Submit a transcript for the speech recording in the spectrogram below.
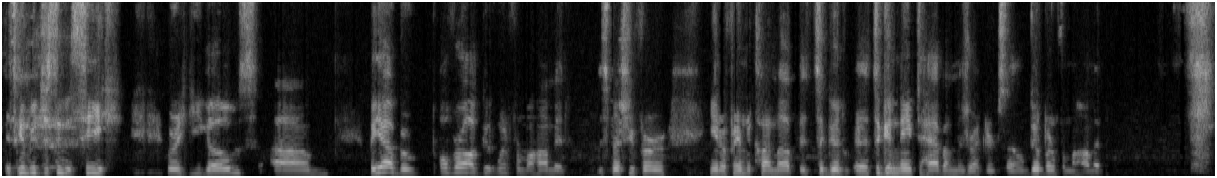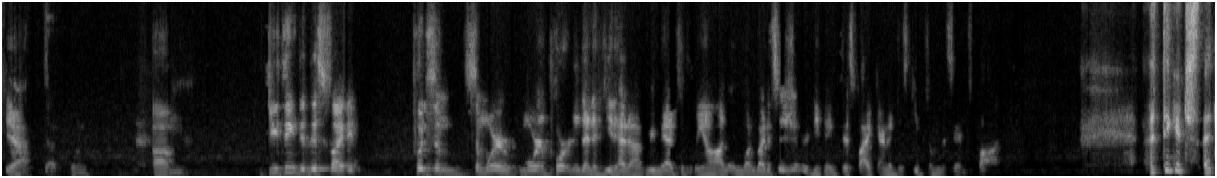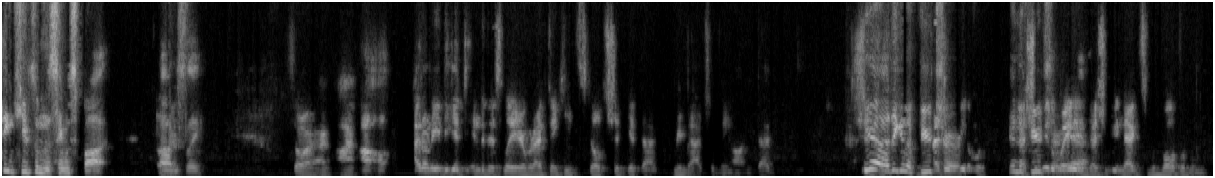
it's gonna be interesting to see where he goes. Um, but yeah, but overall, good win for Muhammad, especially for you know for him to climb up. It's a good it's a good name to have on his record. So good win for Muhammad. Yeah, definitely. Um, do you think that this fight puts him somewhere more important than if he'd had a rematch with Leon and won by decision, or do you think this fight kind of just keeps him in the same spot? I think it's I think it keeps him in the same spot. Okay. Honestly, So I, I, I, I don't need to get into this later, but I think he still should get that rematch with Leon. That yeah, be- I think in the future, the- in the future, way yeah. that should be next for both of them,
